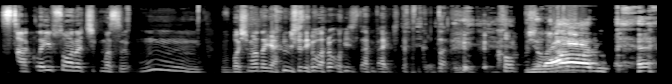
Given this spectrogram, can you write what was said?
saklayıp sonra çıkması. Hmm, başıma da gelmişliği var o yüzden belki de korkmuş olabilirim.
